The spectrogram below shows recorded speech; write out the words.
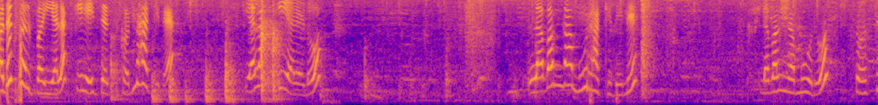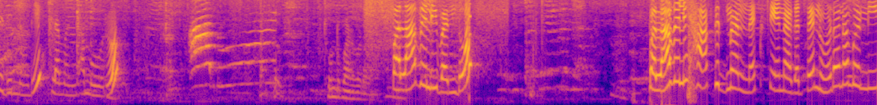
ಅದಕ್ಕೆ ಸ್ವಲ್ಪ ಏಲಕ್ಕಿ ಹೆಚ್ಚೆಚ್ಕೊಂಡು ಹಾಕಿದೆ. ಏಲಕ್ಕಿ ಎರಡು. ಲವಂಗ ಮೂರು ಹಾಕಿದ್ದೀನಿ. ಲವಂಗ ಮೂರು. ತೋರಿಸ್ತಿದ್ದೀನಿ ನೋಡಿ ಲವಂಗ ಮೂರು. ಪಲಾವ್ ಎಲೆ ಒಂದು. ಪಲಾವ್ ಎಲೆ ಹಾಕಿದ್ಮೇಲೆ ನೆಕ್ಸ್ಟ್ ಏನಾಗುತ್ತೆ ನೋಡೋಣ ಬನ್ನಿ.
